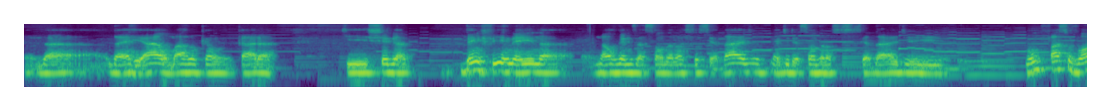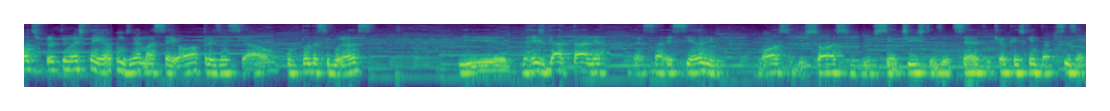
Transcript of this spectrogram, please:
da, da RA, o Marlon, que é um cara que chega bem firme aí na, na organização da nossa sociedade, na direção da nossa sociedade e vamos faço votos para que nós tenhamos, né, Maceió presencial com toda a segurança e resgatar, né, essa, esse ânimo nosso, dos sócios, dos cientistas, etc., que é o que a gente está precisando.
